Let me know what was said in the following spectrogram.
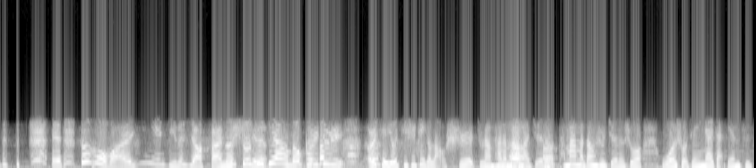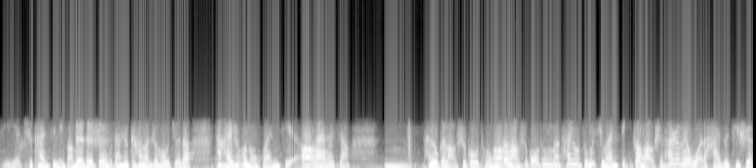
哎呀，多好玩儿！一年级的小孩能说出这样的话，可是就是，而且尤其是这个老师，就让他的妈妈觉得，嗯嗯他妈妈当时觉得说，我首先应该改变自己，也去看心理方面的书，对对对但是看了之后觉得他还是不能缓解，嗯后来嗯他想。嗯，他又跟老师沟通，跟老师沟通呢，他又总喜欢顶撞老师。他认为我的孩子其实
